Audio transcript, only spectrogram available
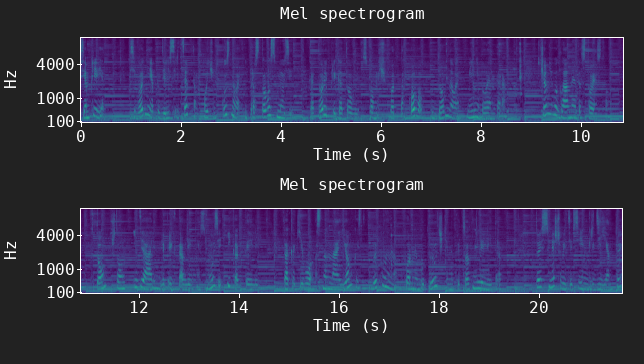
Всем привет! Сегодня я поделюсь рецептом очень вкусного и простого смузи, который приготовлю с помощью вот такого удобного мини-блендера. В чем его главное достоинство? В том, что он идеален для приготовления смузи и коктейлей, так как его основная емкость выполнена в форме бутылочки на 500 мл. То есть смешивайте все ингредиенты,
